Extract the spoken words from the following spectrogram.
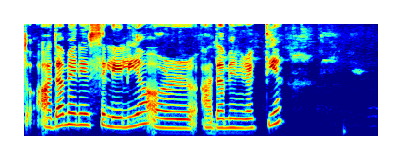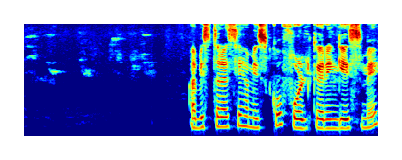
तो आधा मैंने इससे ले लिया और आधा मैंने रख दिया। अब इस तरह से हम इसको फोल्ड करेंगे इसमें।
